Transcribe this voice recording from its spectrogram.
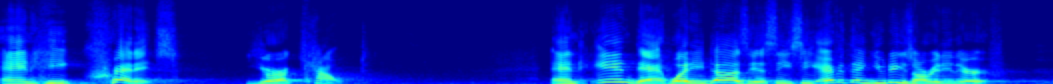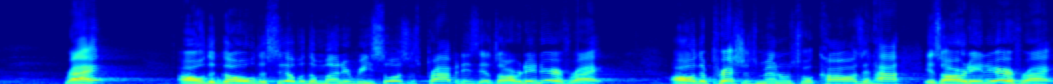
and He credits your account. And in that, what He does is, see, see, everything you need is already in the earth, right? All the gold, the silver, the money, resources, properties, that's already in the earth, right? All the precious minerals for cars and how it's already in the earth, right?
